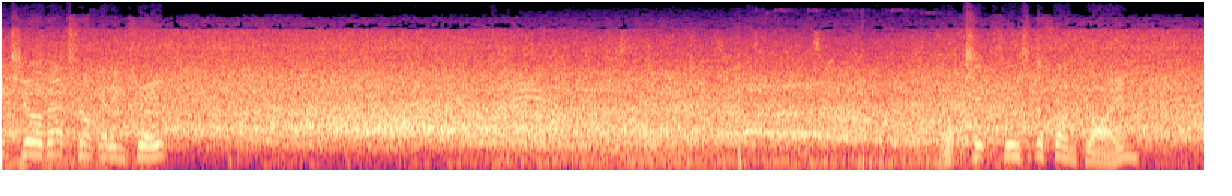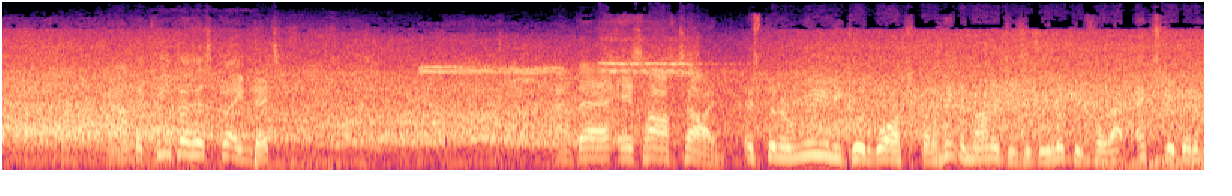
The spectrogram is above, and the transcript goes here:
Made sure that's not getting through. Knocks it through to the front line. And the keeper has claimed it. And there is half time. It's been a really good watch, but I think the managers will be looking for that extra bit of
